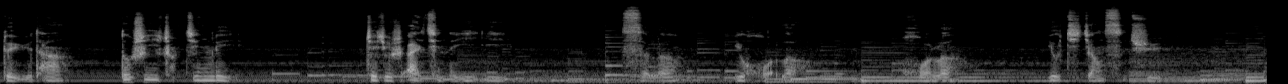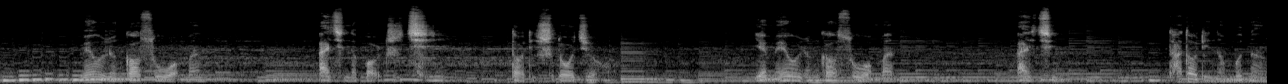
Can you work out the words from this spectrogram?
对于他都是一场经历。这就是爱情的意义。死了。又活了，活了，又即将死去。没有人告诉我们，爱情的保质期到底是多久，也没有人告诉我们，爱情它到底能不能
